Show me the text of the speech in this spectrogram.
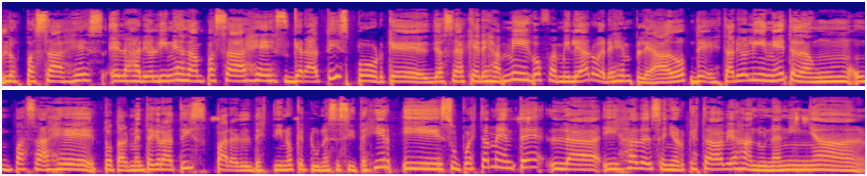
los pasajes, en las aerolíneas dan pasajes gratis porque ya sea que eres amigo, familiar o eres empleado de esta aerolínea y te dan un, un pasaje totalmente gratis para el destino que tú necesites ir. Y supuestamente la hija del señor que estaba viajando, una niña,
